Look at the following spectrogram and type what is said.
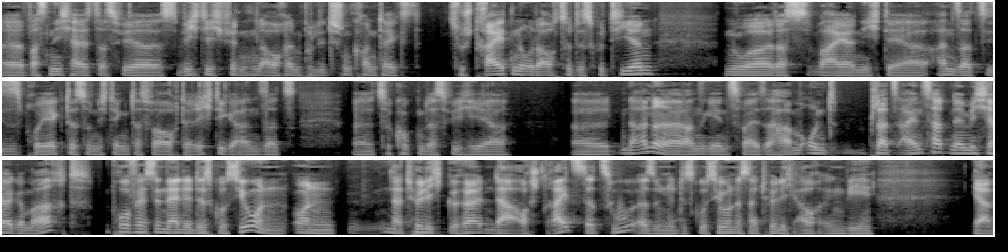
äh, was nicht heißt, dass wir es wichtig finden, auch im politischen Kontext zu streiten oder auch zu diskutieren. Nur das war ja nicht der Ansatz dieses Projektes und ich denke, das war auch der richtige Ansatz, äh, zu gucken, dass wir hier äh, eine andere Herangehensweise haben. Und Platz 1 hat nämlich ja gemacht. professionelle Diskussionen. Und natürlich gehören da auch Streits dazu. Also eine Diskussion ist natürlich auch irgendwie, ja,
